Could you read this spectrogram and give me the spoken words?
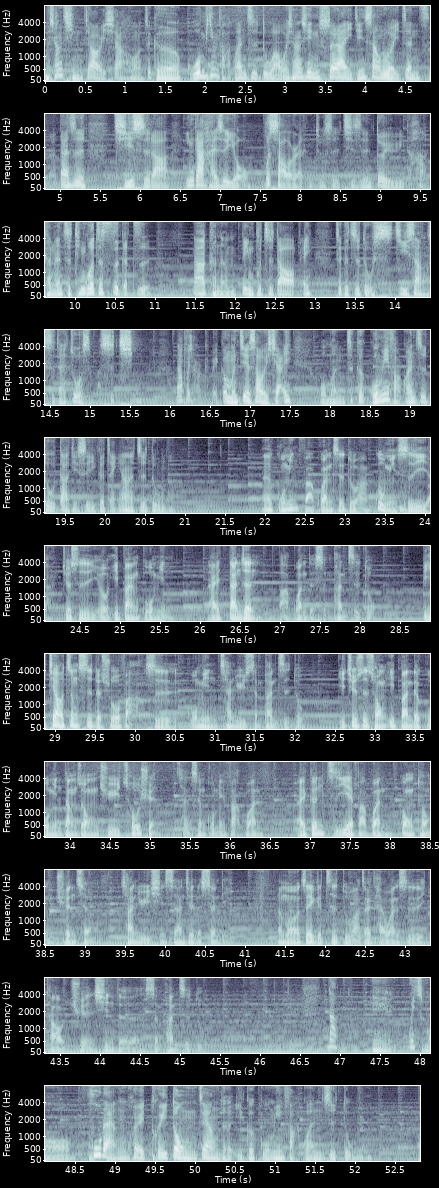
我想请教一下哈，这个国民法官制度啊，我相信虽然已经上路了一阵子了，但是其实啦，应该还是有不少人，就是其实对于他可能只听过这四个字，那可能并不知道哎，这个制度实际上是在做什么事情。那不晓得可不可以跟我们介绍一下，哎，我们这个国民法官制度到底是一个怎样的制度呢？呃，国民法官制度啊，顾名思义啊，就是由一般国民来担任。法官的审判制度，比较正式的说法是国民参与审判制度，也就是从一般的国民当中去抽选产生国民法官，来跟职业法官共同全程参与刑事案件的审理。那么这个制度啊，在台湾是一套全新的审判制度。那诶、为什么忽然会推动这样的一个国民法官制度呢？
